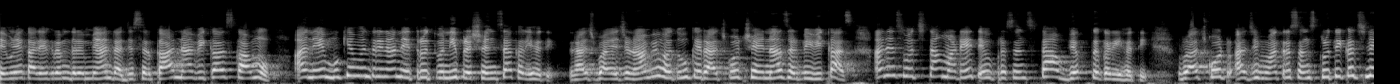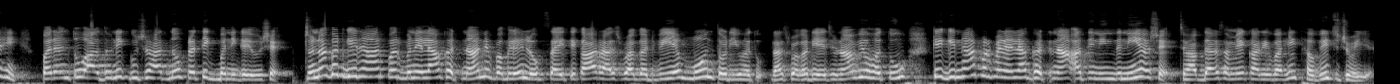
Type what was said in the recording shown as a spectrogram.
તેમણે કાર્યક્રમ દરમિયાન રાજ્ય સરકારના વિકાસ કામો અને મુખ્યમંત્રીના નેતૃત્વની પ્રશંસા કરી હતી. રાજભાએ જણાવ્યું હતું કે રાજકોટ શહેરના ઝડપી વિકાસ અને સ્વચ્છતા માટે તેઓ પ્રશંસા વ્યક્ત કરી હતી. રાજકોટ આજે માત્ર સાંસ્કૃતિક જ નહીં, પરંતુ આધુનિક ગુજરાતનું પ્રતીક બની ગયું છે. જૂનાગઢ ગિરનાર પર બનેલા ઘટનાને પગલે લોક સાહિત્યકાર રાજભા ગઢવીએ મૌન તોડ્યું હતું. રાજભા ગઢવીએ જણાવ્યું હતું કે ગિરનાર પર બનેલા ઘટના અતિ નિંદનીય છે. જવાબદાર સામે કાર્યવાહી થવી જ જોઈએ.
